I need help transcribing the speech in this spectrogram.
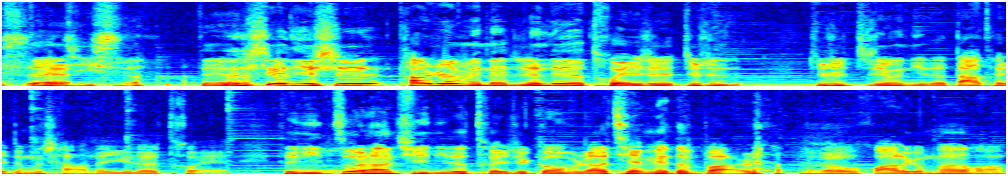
设对计师，对，设计师他认为那人类的腿是就是就是只有你的大腿这么长的一个腿，所以你坐上去你的腿是够不着前面的板儿的。然后画了个漫画，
